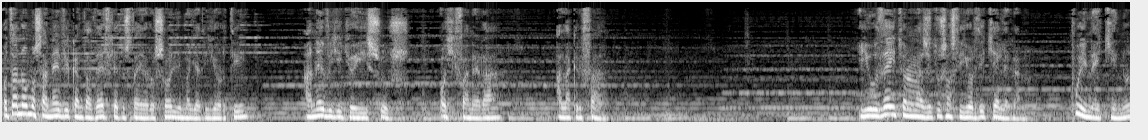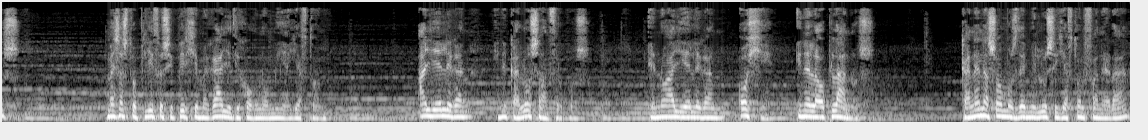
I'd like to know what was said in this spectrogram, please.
Όταν όμως ανέβηκαν τα αδέρφια τους στα Ιεροσόλυμα για τη γιορτή, ανέβηκε και ο Ιησούς, όχι φανερά, αλλά κρυφά. Οι Ιουδαίοι τον αναζητούσαν στη γιορτή και έλεγαν «Πού είναι εκείνος» Μέσα στο πλήθος υπήρχε μεγάλη διχογνωμία γι' αυτόν. Άλλοι έλεγαν «Είναι καλός άνθρωπος» ενώ άλλοι έλεγαν «Όχι, είναι λαοπλάνος». Κανένας όμως δεν μιλούσε γι' αυτόν φανερά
